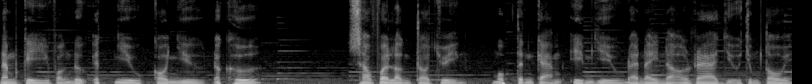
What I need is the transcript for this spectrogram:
Nam Kỳ vẫn được ít nhiều coi như đất hứa. Sau vài lần trò chuyện, một tình cảm im dịu đã nảy nở ra giữa chúng tôi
